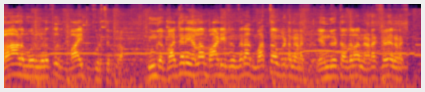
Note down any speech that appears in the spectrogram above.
பாலமுருகனுக்கு ஒரு வாய்ப்பு கொடுத்துருக்குறோம். இந்த பஜனை எல்லாம் பாடிட்டு இருந்தா அது மற்றவங்க கிட்ட நடக்கும். எங்கிட்ட அதெல்லாம் நடக்கவே நடக்கும்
